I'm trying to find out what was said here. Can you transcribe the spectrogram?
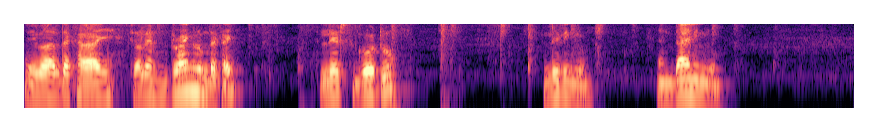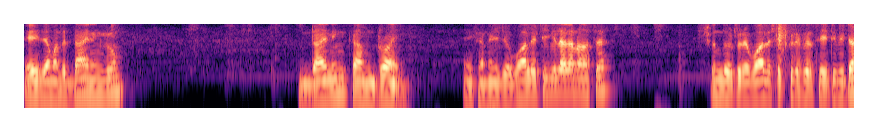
এবার দেখাই, চলেন ড্রয়িং রুম দেখাই। Let's go to living room and dining room এই যে আমাদের dining room dining cum drawing এখানে এই যে ওয়ালে টিভি লাগানো আছে। সুন্দর করে ওয়ালে সেট করে ফেলছি এই টিভিটা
